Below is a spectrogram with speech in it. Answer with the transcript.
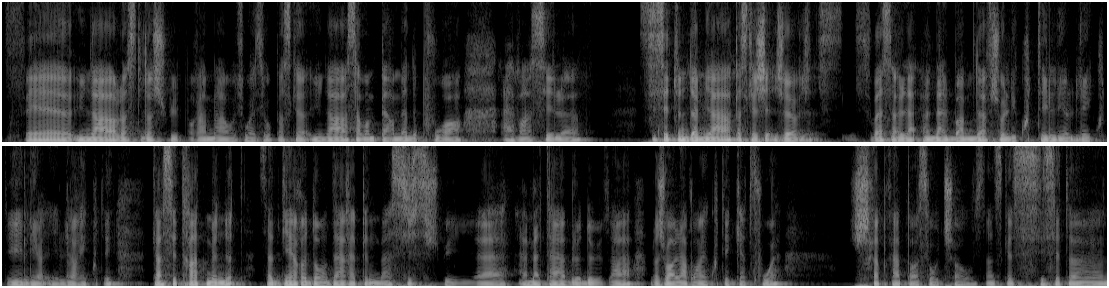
fait une heure, là, je suis vraiment aux oiseaux parce qu'une heure, ça va me permettre de pouvoir avancer l'œuvre. Si c'est une demi-heure, parce que je, souvent, c'est un, album neuf, je vais l'écouter, l'écouter le réécouter. Quand c'est 30 minutes, ça devient redondant rapidement. Si je suis à, à ma table deux heures, là, je vais l'avoir écouté quatre fois je serais prêt à passer à autre chose. Tandis que si c'est un,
